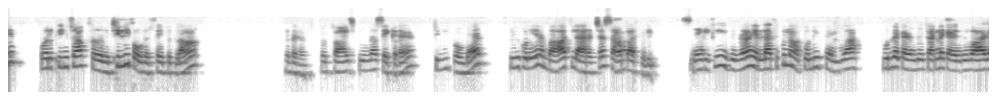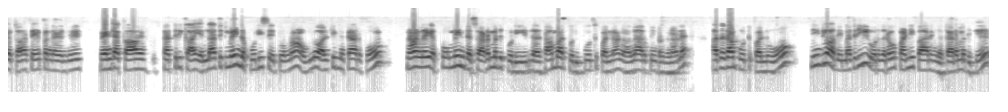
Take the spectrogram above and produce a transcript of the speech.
ஒரு பிஞ்ச் ஆஃப் சில்லி பவுடர் சேர்த்துக்கலாம். ஒரு கால் ஸ்பூன் தான் சேர்க்குறேன். சில்லி பவுடர் இது கூடயே நம்ம ஆற்றுல அரைச்ச சாம்பார் பொடி. எங்களுக்கு இதுதான் எல்லாத்துக்கும் நான் சொல்லியிருக்கேன் இல்லையா? உருளைக்கிழங்கு கருணைக்கிழங்கு வாழைக்காய் சேப்பங்கிழங்கு வெண்டைக்காய் கத்திரிக்காய் எல்லாத்துக்குமே இந்த பொடி சேர்த்தோம்னா அவ்வளோ அல்டிமேட்டாக இருக்கும். நாங்கள் எப்போவுமே இந்த கடமது பொடி இந்த சாம்பார் பொடி போட்டு பண்ணால் நல்லா இருக்குன்றதுனால அதை தான் போட்டு பண்ணுவோம். நீங்களும் அதே மாதிரி ஒரு தடவை பண்ணி பாருங்க கரமதுக்கு.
